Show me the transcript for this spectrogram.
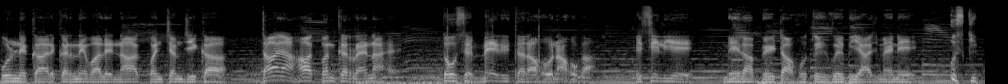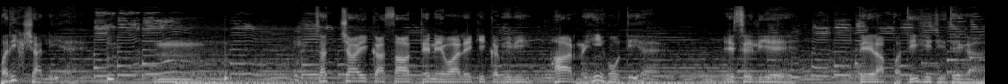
पुण्य कार्य करने वाले नाग पंचम जी का दाया हाथ बनकर रहना है तो उसे मेरी तरह होना होगा। इसीलिए मेरा बेटा होते हुए भी आज मैंने उसकी परीक्षा ली है। हम्म, सच्चाई का साथ देने वाले की कभी भी हार नहीं होती है। इसीलिए तेरा पति ही जीतेगा।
